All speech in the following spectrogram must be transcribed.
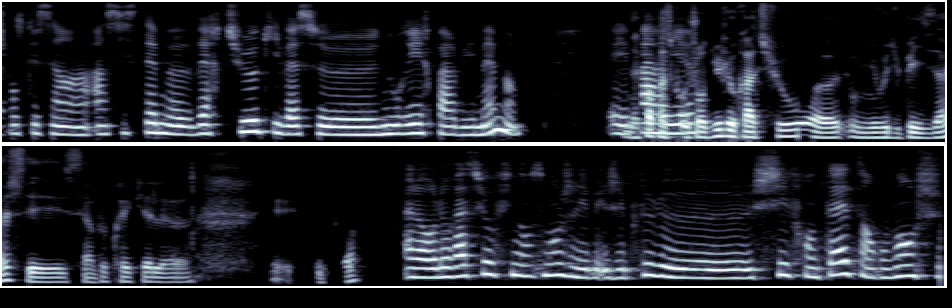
Je pense que c'est un, un, système vertueux qui va se nourrir par lui-même. D'accord, parce qu'aujourd'hui, le ratio au niveau du paysage, c'est à peu près quel, Alors, le ratio financement, je n'ai plus le chiffre en tête. En revanche,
